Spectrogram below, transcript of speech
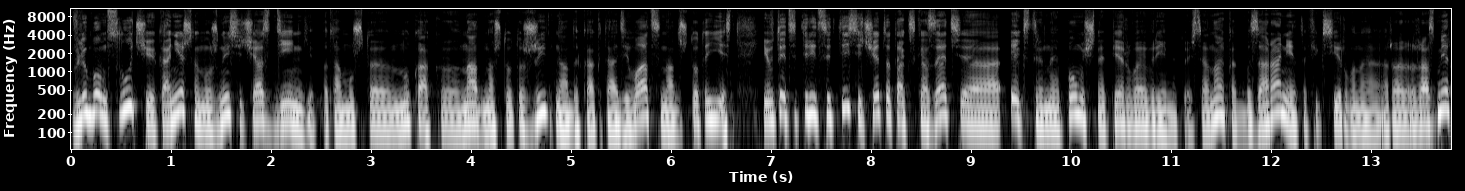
В любом случае, конечно, нужны сейчас деньги, потому что, ну как, э, надо на что-то жить, надо как-то одеваться, надо что-то есть. И вот эти 30 тысяч, это, так сказать, э, экстренная помощь на первое время. То есть она как бы заранее, это фиксированный ра- размер.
